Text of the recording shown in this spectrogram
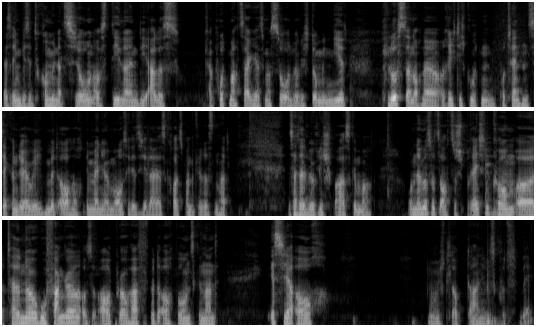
dass eben diese Kombination aus D-Line, die alles kaputt macht, sage ich jetzt mal so, und wirklich dominiert, plus dann noch einer richtig guten, potenten Secondary mit auch noch Emmanuel Mosley, der sich ja leider das Kreuzband gerissen hat. Es hat halt wirklich Spaß gemacht. Und dann müssen wir jetzt auch zu sprechen kommen. Äh, Talanoa Hufanga, also auch Pro Huff, wird auch bei uns genannt, ist ja auch. Oh, ich glaube, Daniel ist kurz weg.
